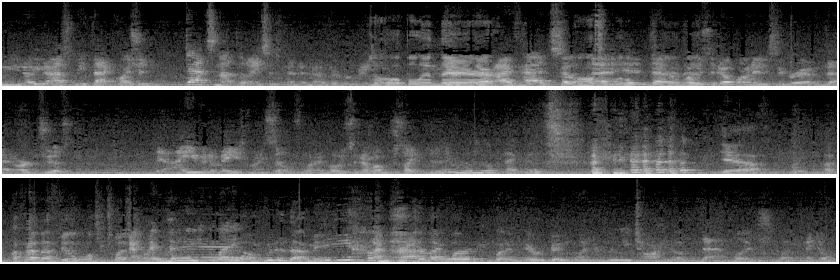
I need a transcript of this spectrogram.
you know, you asked me that question. That's not the nicest pendant I've ever made. There's an opal in There, there. there, I've had some Awesome that, little that are posted up on Instagram that are just. I even amazed myself when I posted them. I'm just like, do they really look that good? yeah. I've, I've had that feeling once or twice. I'm And like, then, like- who did that? Me? I'm proud of my work, but I've never been one to really talk it up that much. Like, I don't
